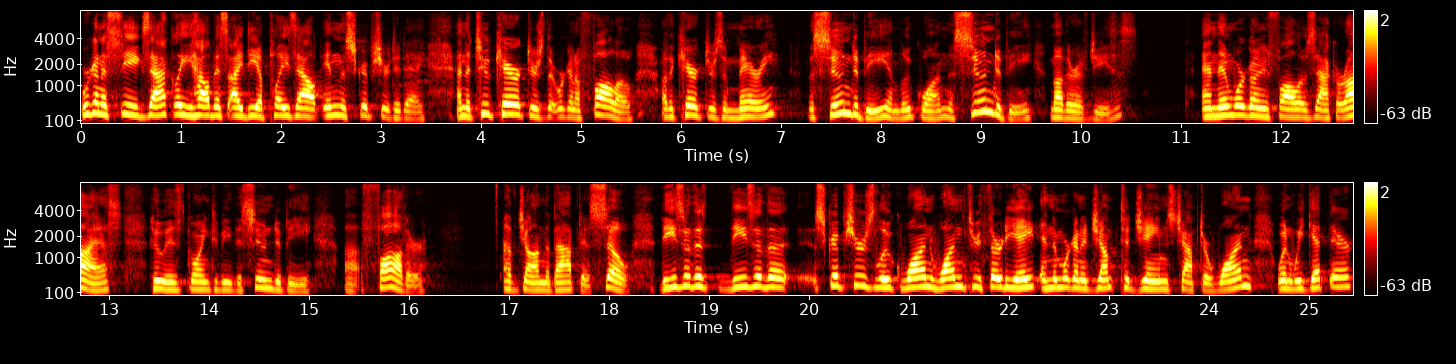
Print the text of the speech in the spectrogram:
we're going to see exactly how this idea plays out in the scripture today. And the two characters that we're going to follow are the characters of Mary, the soon to be, in Luke 1, the soon to be mother of Jesus. And then we're going to follow Zacharias, who is going to be the soon to be uh, father of John the Baptist. So these are the these are the scriptures Luke 1 1 through 38 and then we're going to jump to James chapter 1 when we get there.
